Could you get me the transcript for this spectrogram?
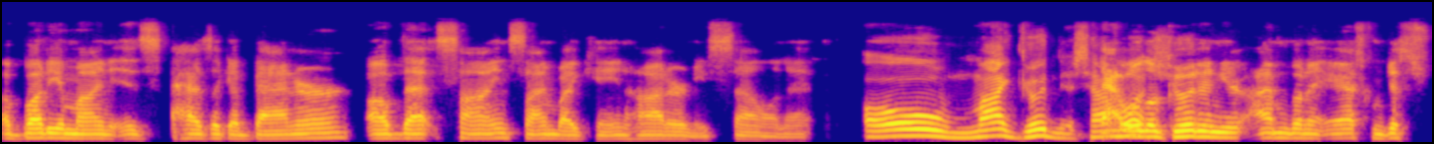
A buddy of mine is has like a banner of that sign signed by Kane Hodder and he's selling it. Oh my goodness! How that much? will look good in your I'm gonna ask him just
